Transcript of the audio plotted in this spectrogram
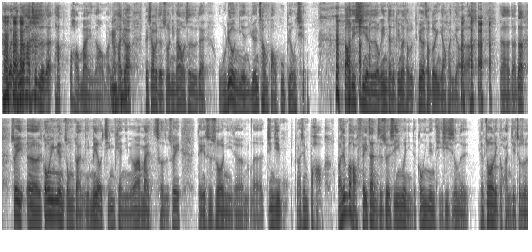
难怪难怪他车子他不好卖，你知道吗？然后他就要跟消费者说，你买我车对不对？五六年原厂保固不用钱。到第七年的时候，我跟你讲，你平板差不多，平板差不多应该要换掉了。对对对，那所以呃，供应链中断，你没有晶片，你没办法卖车子，所以等于是说你的呃经济表现不好，表现不好非战之罪，是因为你的供应链体系其中的很重要的一个环节叫做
